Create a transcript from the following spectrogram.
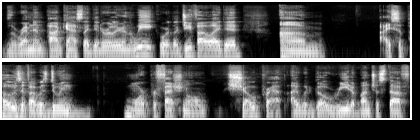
the Remnant podcast I did earlier in the week or the G file I did. Um, I suppose if I was doing more professional show prep, I would go read a bunch of stuff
